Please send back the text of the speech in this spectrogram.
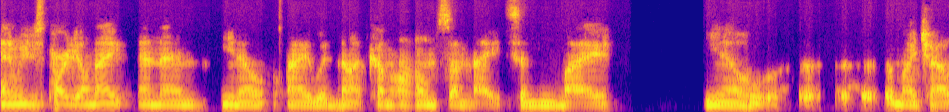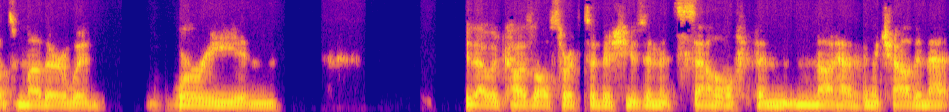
and we just party all night. And then, you know, I would not come home some nights, and my, you know, uh, my child's mother would worry and that would cause all sorts of issues in itself and not having a child in that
